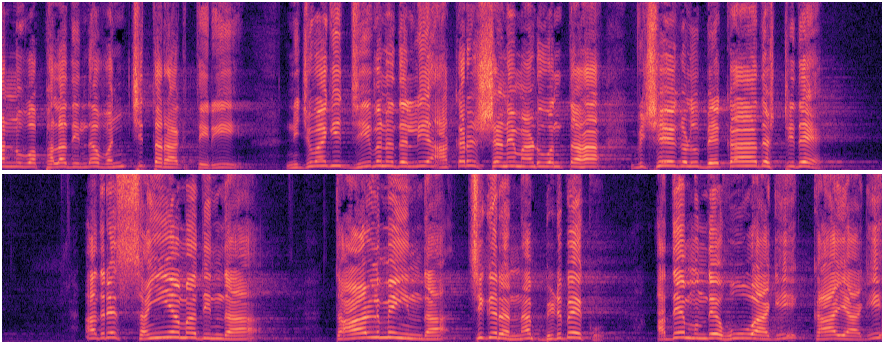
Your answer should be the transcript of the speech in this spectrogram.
ಅನ್ನುವ ಫಲದಿಂದ ವಂಚಿತರಾಗ್ತೀರಿ. ನಿಜವಾಗಿ ಜೀವನದಲ್ಲಿ ಆಕರ್ಷಣೆ ಮಾಡುವಂತಹ ವಿಷಯಗಳು ಬೇಕಾದಷ್ಟಿದೆ. ಆದರೆ ಸಂಯಮದಿಂದ, ತಾಳ್ಮೆಯಿಂದ ಚಿಗುರನ್ನು ಬಿಡಬೇಕು. ಅದೇ ಮುಂದೆ ಹೂವಾಗಿ, ಕಾಯಾಗಿ,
